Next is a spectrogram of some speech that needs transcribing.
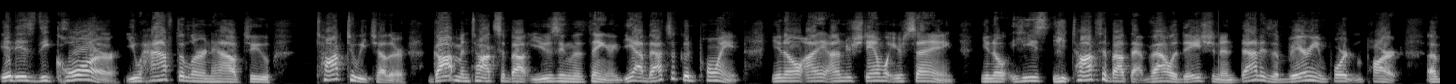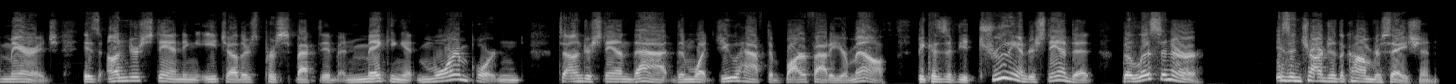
It is the core. You have to learn how to talk to each other. Gottman talks about using the thing. Yeah, that's a good point. You know, I understand what you're saying. You know, he's he talks about that validation and that is a very important part of marriage is understanding each other's perspective and making it more important to understand that than what you have to barf out of your mouth because if you truly understand it, the listener is in charge of the conversation.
